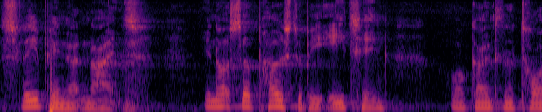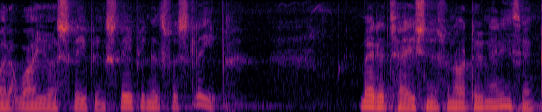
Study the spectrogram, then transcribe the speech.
sleeping at night, you're not supposed to be eating or going to the toilet while you're sleeping. Sleeping is for sleep. Meditation is for not doing anything.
